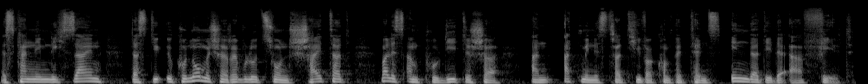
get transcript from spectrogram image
Es kann nämlich sein, dass die ökonomische Revolution scheitert, weil es am politischer, an administrativer Kompetenz in der DDR fehlt.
